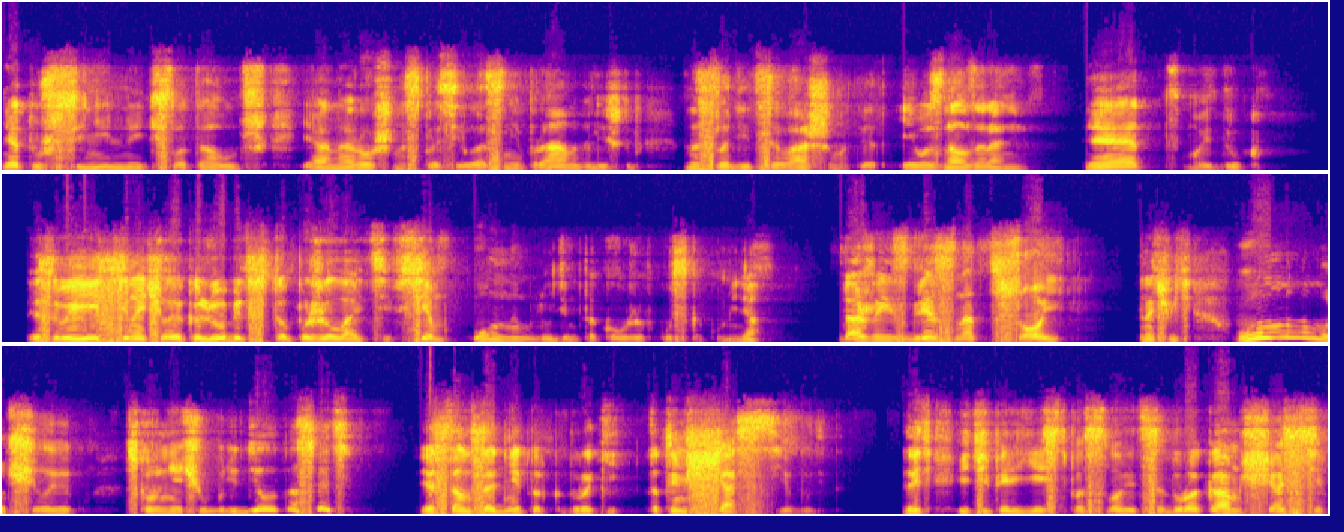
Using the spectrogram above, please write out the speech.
Нет уж, синильная кислота лучше. Я нарочно спросил вас, не правда ли, чтобы насладиться вашим ответом. Я его знал заранее. Нет, мой друг, если вы истинный человека любите, то пожелайте всем умным людям такого же вкуса, как у меня. Даже из грязнотцой. Иначе ведь умному человеку скоро нечего будет делать на свете. И останутся одни только дураки. То им счастье будет. Да ведь и теперь есть пословица «дуракам счастье».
